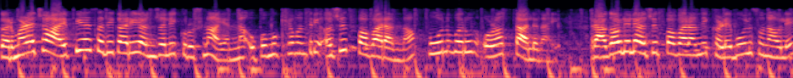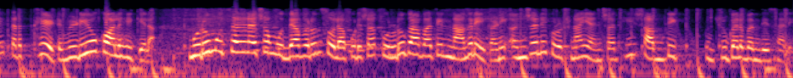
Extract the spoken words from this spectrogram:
करमाळ्याच्या आयपीएस अधिकारी अंजली कृष्णा यांना उपमुख्यमंत्री अजित पवारांना फोनवरून ओळखता आलं नाही. रागावलेल्या अजित पवारांनी खडेबोल सुनावले तर थेट व्हिडिओ कॉलही केला. मुरुम उचलण्याच्या मुद्द्यावरून सोलापूरच्या कुर्डू गावातील नागरिक आणि अंजली कृष्णा यांच्यात ही शाब्दिक जुगलबंदी झाली.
